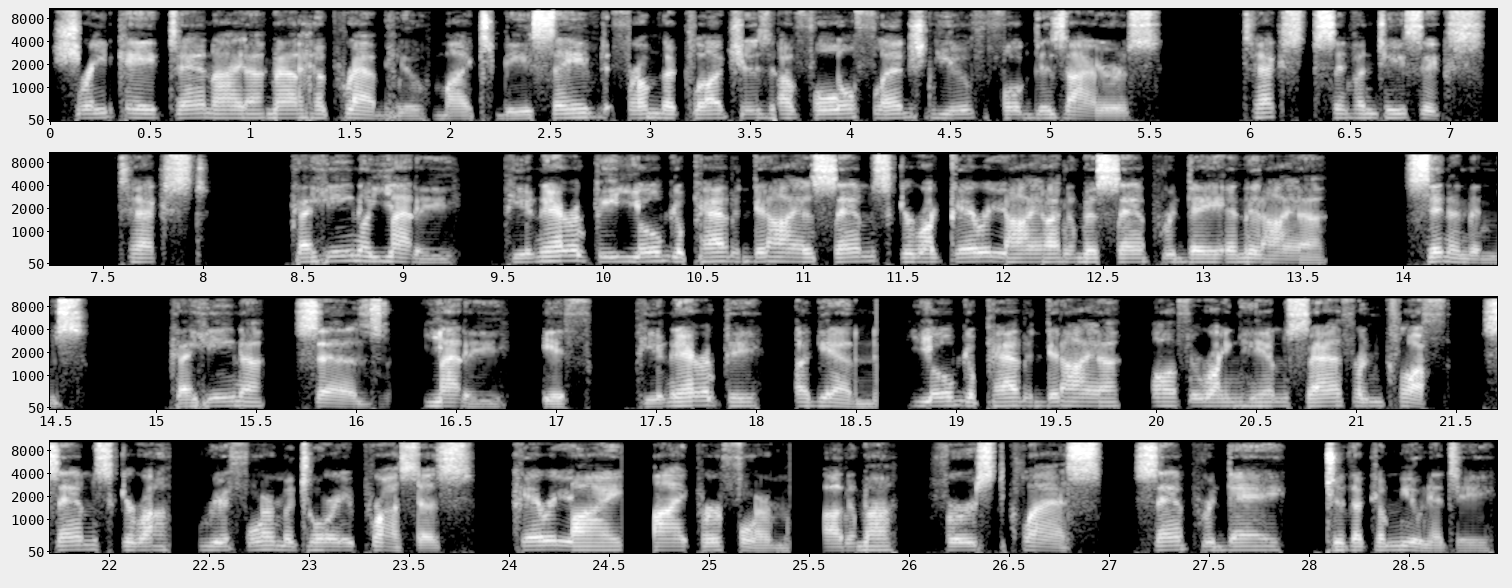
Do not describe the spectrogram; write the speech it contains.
Sri Caitanya Mahaprabhu might be saved from the clutches of full fledged youthful desires. Text 76. Text. Kahina Yati, Punarapi Yogapadadaya Samskarakariyaya Namasampradayanaya. Synonyms. Kahina says, Yati, if, Punarapi, again, Yogapadadaya, offering him saffron cloth, Samskara, reformatory process, Carry I, I perform, Adama, first class, Sampraday, to the community,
